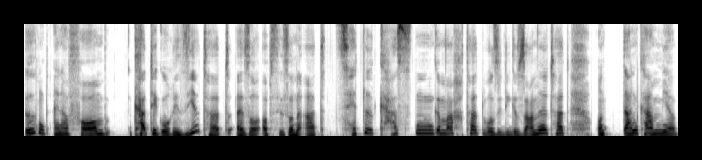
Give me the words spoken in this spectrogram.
irgendeiner Form kategorisiert hat, also ob sie so eine Art Zettelkasten gemacht hat, wo sie die gesammelt hat. Und dann kam mir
